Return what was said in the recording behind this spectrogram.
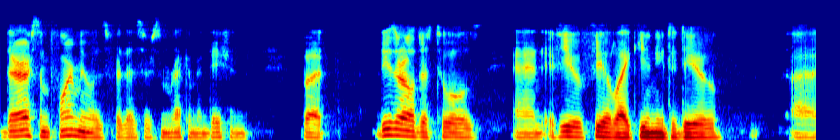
there are some formulas for this or some recommendations, but these are all just tools. And if you feel like you need to do uh,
